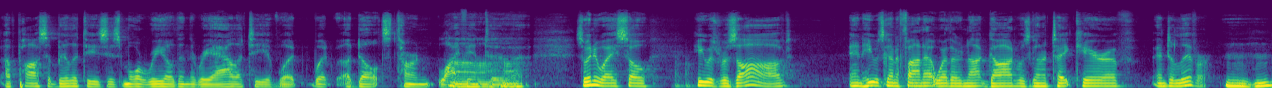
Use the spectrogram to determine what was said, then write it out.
of possibilities is more real than the reality of what, what adults turn life into. So anyway, so he was resolved and he was going to find out whether or not God was going to take care of and deliver. Mm-hmm.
